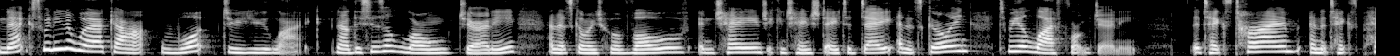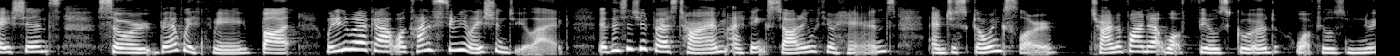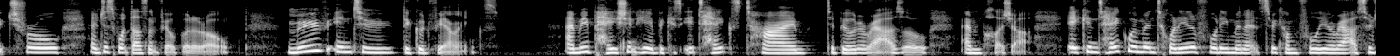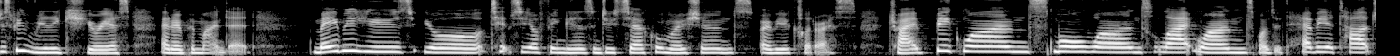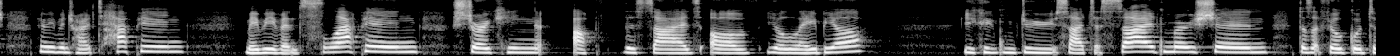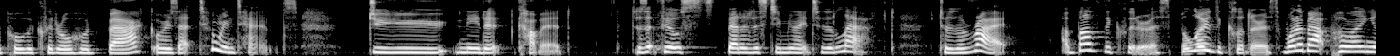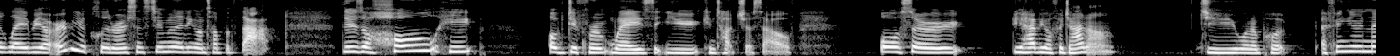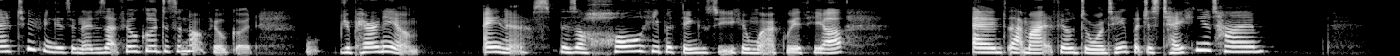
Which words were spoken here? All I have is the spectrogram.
next we need to work out what do you like. Now this is a long journey and it's going to evolve and change. It can change day to day and it's going to be a lifelong journey. It takes time and it takes patience. So bear with me, but we need to work out what kind of stimulation do you like. If this is your first time, I think starting with your hands and just going slow, trying to find out what feels good, what feels neutral, and just what doesn't feel good at all. Move into the good feelings. And be patient here because it takes time to build arousal and pleasure. It can take women 20 to 40 minutes to become fully aroused. So just be really curious and open minded. Maybe use your tips of your fingers and do circle motions over your clitoris. Try big ones, small ones, light ones, ones with heavier touch. Maybe even try tapping, maybe even slapping, stroking up the sides of your labia. You can do side to side motion. Does it feel good to pull the clitoral hood back or is that too intense? Do you need it covered? Does it feel better to stimulate to the left, to the right, above the clitoris, below the clitoris? What about pulling your labia over your clitoris and stimulating on top of that? There's a whole heap of different ways that you can touch yourself. Also, you have your vagina? Do you want to put a finger in there, two fingers in there? Does that feel good? Does it not feel good? Your perineum, anus. There's a whole heap of things that you can work with here. And that might feel daunting, but just taking your time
